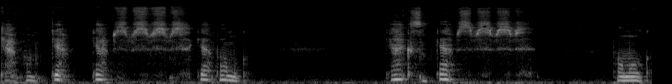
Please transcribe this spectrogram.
Gel Pamuk gel. Gel pis pis pis pis. Gel Pamuk. Gel kızım gel pis pis pis pis. Pamuk.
